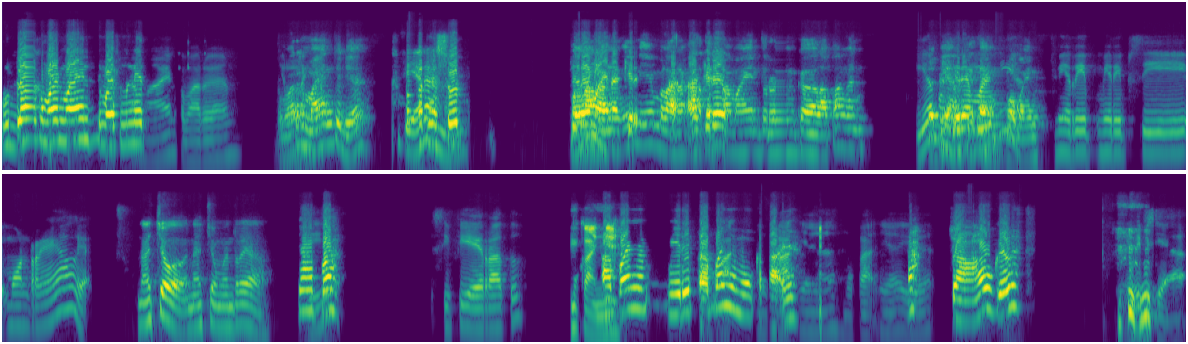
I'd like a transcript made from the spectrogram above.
Udah kemarin main 15 menit. Main kemarin. Kemarin main tuh dia. Piera shoot Akhirnya main akhir ini melarang akhirnya main turun ke lapangan. Iya, akhirnya main, mau main. Mirip mirip si Montreal ya. Nacho, Nacho Montreal. Siapa? Si Vieira tuh. Mukanya. Apanya mirip apanya mukanya? Mukanya, mukanya ah, iya. Jauh guys. Mirip ya.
